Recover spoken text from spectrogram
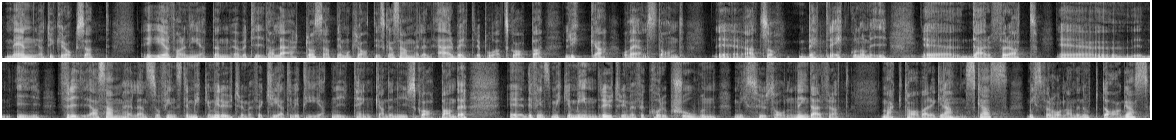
Men jag tycker också att erfarenheten över tid har lärt oss att demokratiska samhällen är bättre på att skapa lycka och välstånd. Eh, alltså bättre ekonomi. Eh, därför att eh, i fria samhällen så finns det mycket mer utrymme för kreativitet, nytänkande, nyskapande. Eh, det finns mycket mindre utrymme för korruption, misshushållning därför att makthavare granskas, missförhållanden uppdagas.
